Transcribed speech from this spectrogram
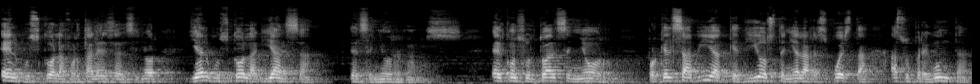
Él buscó la fortaleza del Señor y él buscó la guianza del Señor, hermanos. Él consultó al Señor porque él sabía que Dios tenía la respuesta a su pregunta.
